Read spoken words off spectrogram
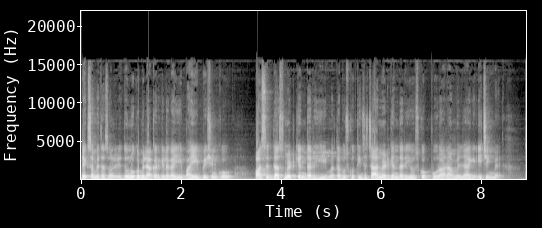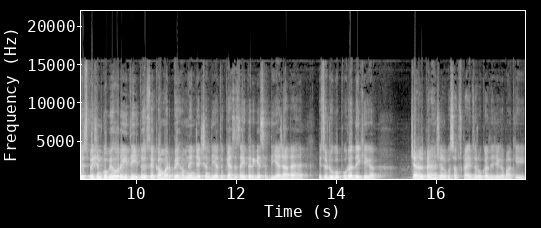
डेक्सामेथासोन ले लीजिए दोनों को मिला करके लगाइए। भाई पेशेंट को पाँच से दस मिनट के अंदर ही मतलब उसको तीन से चार मिनट के अंदर ही उसको पूरा आराम मिल जाएगी इचिंग में। तो इस पेशेंट को भी हो रही थी तो इसे कमर पे हमने इंजेक्शन दिया। तो कैसे सही तरीके से दिया जाता है, इस वीडियो को पूरा देखिएगा। चैनल पर ना चैनल को सब्सक्राइब ज़रूर कर दीजिएगा। बाकी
